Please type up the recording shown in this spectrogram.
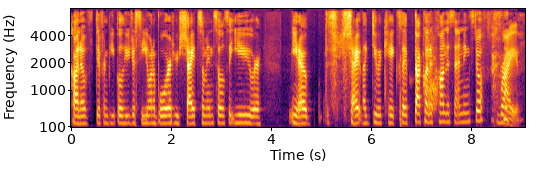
kind of different people who just see you on a board who shout some insults at you or, you know, shout like do a kickflip, that kind of condescending stuff. Right.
